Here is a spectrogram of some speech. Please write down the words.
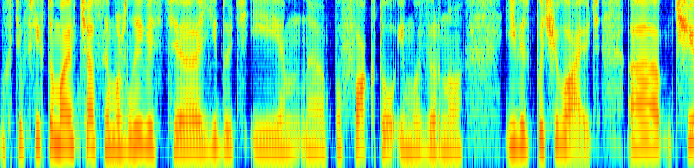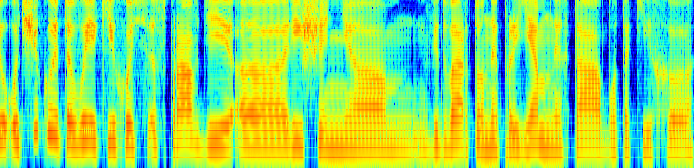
всі, хто мають час і можливість, е, їдуть і е, по факту, ймовірно, і відпочивають. Чи очікуєте ви якихось справді рішень? Відверто неприємних та або таких е,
